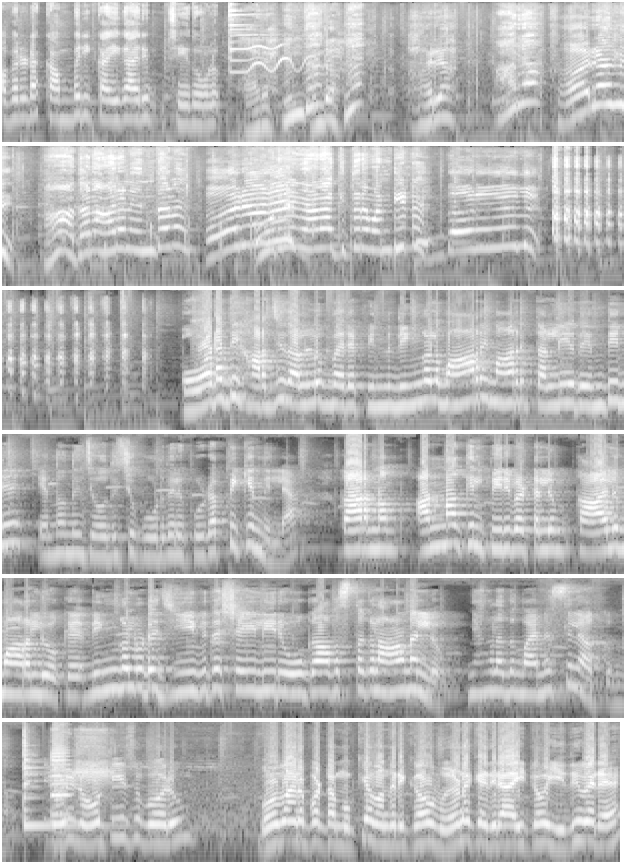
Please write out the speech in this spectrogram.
അവരുടെ കമ്പനി കൈകാര്യം ചെയ്തോളും. ആ അതാണ് ആരാണ്? എന്താണ്? ഞാനാക്കി തരാം വണ്ടിയിട്ട്. കോടതി ഹർജി തള്ളും വരെ പിന്നെ നിങ്ങൾ മാറി മാറി തള്ളിയത് എന്തിന് എന്നൊന്നും ചോദിച്ചു കൂടുതൽ കുഴപ്പിക്കുന്നില്ല. കാരണം അണ്ണാക്കിൽ പിരിവെട്ടലും കാലുമാറലും ഒക്കെ നിങ്ങളുടെ ജീവിതശൈലി രോഗാവസ്ഥകളാണല്ലോ. ഞങ്ങൾ അത് മനസ്സിലാക്കുന്നു. ഒരു നോട്ടീസ് പോലും ബഹുമാനപ്പെട്ട മുഖ്യമന്ത്രിക്കോ വീണക്കെതിരായിട്ടോ ഇതുവരെ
